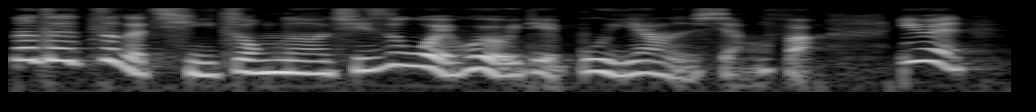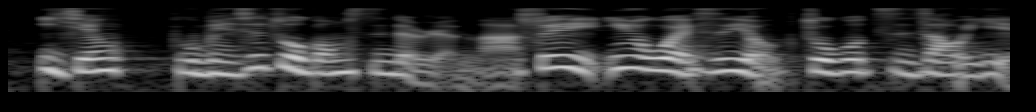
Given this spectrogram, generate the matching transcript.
那在这个其中呢，其实我也会有一点不一样的想法，因为。以前我们也是做公司的人嘛，所以因为我也是有做过制造业，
